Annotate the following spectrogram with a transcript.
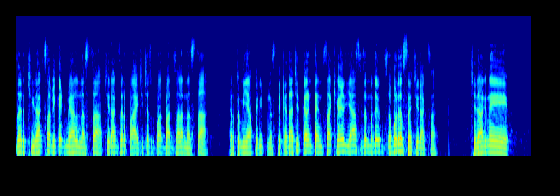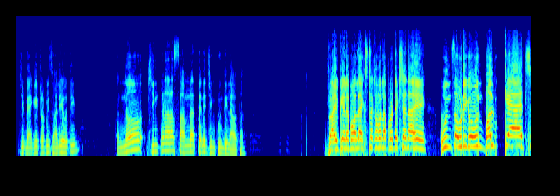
जर चिरागचा विकेट मिळाला नसता चिराग जर पायचीच्या स्वरूपात बाद झाला नसता तर तुम्ही या फेरीत नसते. कदाचित कारण त्यांचा खेळ या सीझनमध्ये जबरदस्त आहे चिरागचा. चिरागने जी मॅगी ट्रॉफी झाली होती न जिंकणारा सामना त्याने जिंकून दिला होता. ड्राईव्ह केल्या बॉलला एक्स्ट्रा कव्हरला प्रोटेक्शन आहे. उंच उडी घेऊन बल्ब कॅच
